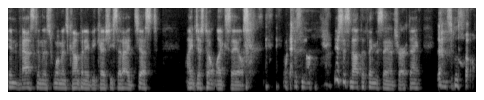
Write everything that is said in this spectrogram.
invest in this woman's company because she said, "I just, I just don't like sales." Which is not, it's just not the thing to say on Shark Tank. So, no.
